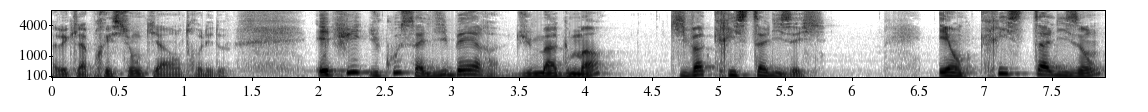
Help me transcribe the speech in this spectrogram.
avec la pression qu'il y a entre les deux. Et puis, du coup, ça libère du magma qui va cristalliser. Et en cristallisant,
